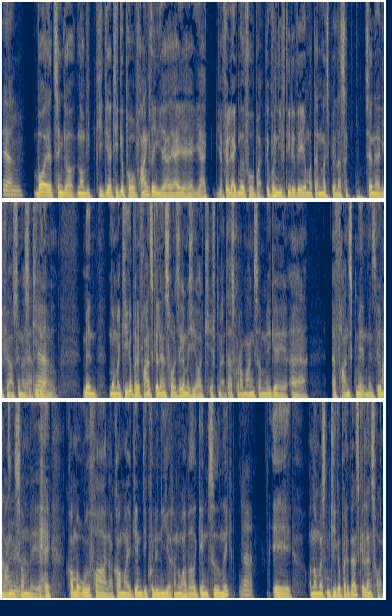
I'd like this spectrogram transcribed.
Ja. Mm. Hvor jeg tænker, når vi kigger, jeg kigger på Frankrig, jeg, jeg, jeg, jeg, jeg, følger ikke med i fodbold. Det er kun lige fordi det er VM, og Danmark spiller, så tænder jeg lige fjernsynet, og så kigger Ja. jeg med. Men når man kigger på det franske landshold, så kan man sige, hold kæft mand, der er sgu da mange, som ikke er, er franskmænd, men det er mange, som øh, kommer udefra, eller kommer igennem de kolonier, der nu har været igennem tiden, ikke? Ja. Øh, og når man sådan kigger på det danske landshold,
